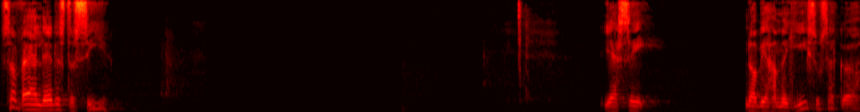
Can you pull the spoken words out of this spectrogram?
Så hvad er lettest at sige? Ja, se, når vi har med Jesus at gøre,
